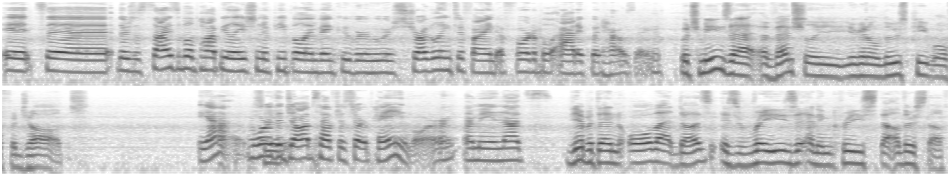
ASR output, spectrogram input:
it's a there's a sizable population of people in Vancouver who are struggling to find affordable adequate housing. Which means that eventually you're gonna lose people for jobs. Yeah, or So- the jobs have to start paying more. I mean, that's Yeah, but then all that does is raise and increase the other stuff.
